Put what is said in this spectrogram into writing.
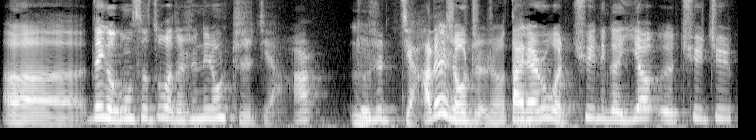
呃，那个公司做的是那种指甲，嗯就是夹在手指头。大家如果去那个药呃去去体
